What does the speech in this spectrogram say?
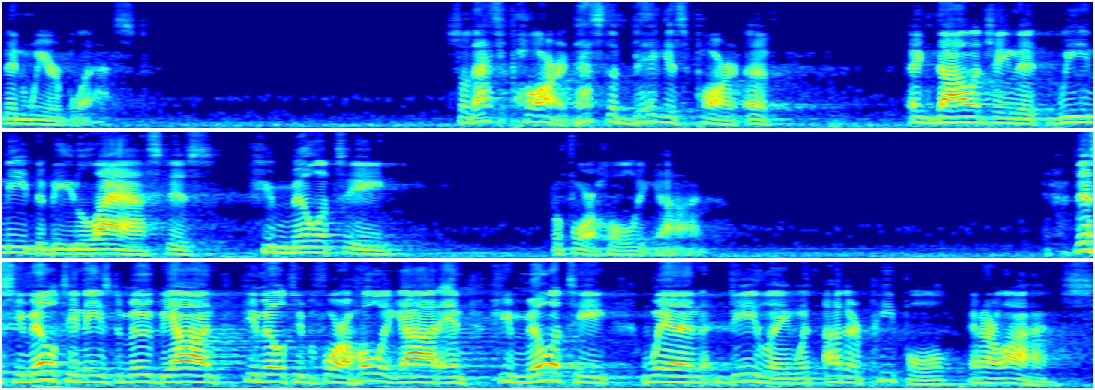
then we are blessed. So that's part, that's the biggest part of acknowledging that we need to be last is humility before a holy God. This humility needs to move beyond humility before a holy God and humility when dealing with other people in our lives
